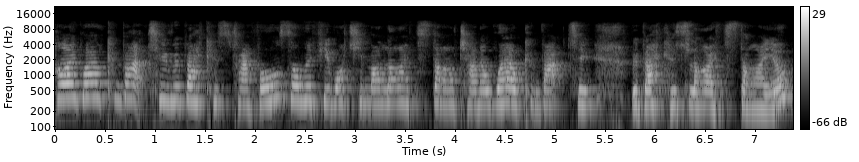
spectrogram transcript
Hi, welcome back to Rebecca's Travels, or if you're watching my lifestyle channel, welcome back to Rebecca's Lifestyle.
